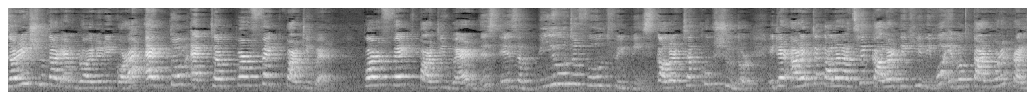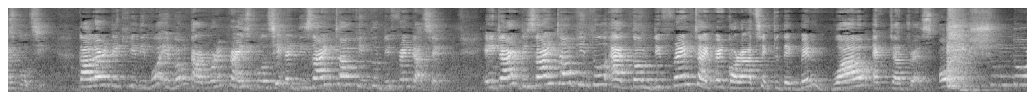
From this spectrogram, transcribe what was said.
জারি সুতার এমব্রয়ডারি করা একদম একটা perfect party wear perfect party wear this is a beautiful three piece কালারটা খুব সুন্দর। এটার আরেকটা কালার আছে কালার দেখিয়ে দিব এবং তারপরে প্রাইস বলছি। কালার দেখিয়ে দিব এবং তারপরে প্রাইস বলছি। এটার ডিজাইনটাও কিন্তু ডিফারেন্ট আছে। এটার ডিজাইনটাও কিন্তু একদম ডিফারেন্ট টাইপের করা আছে। একটু দেখবেন। ওয়াও একটা ড্রেস অনেক সুন্দর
